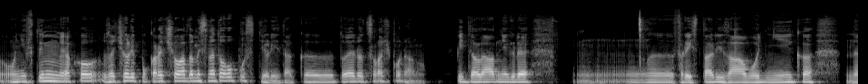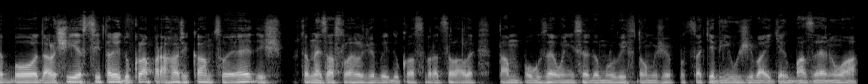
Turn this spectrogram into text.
oni v tom jako začali pokračovat a my jsme to opustili, tak e, to je docela škoda. No. Pítelát někde mm, freestyle závodník nebo další jezdci tady Dukla Praha, říkám, co je, když jsem nezaslehl, že by Dukla se vracela, ale tam pouze oni se domluví v tom, že v podstatě využívají těch bazénů a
